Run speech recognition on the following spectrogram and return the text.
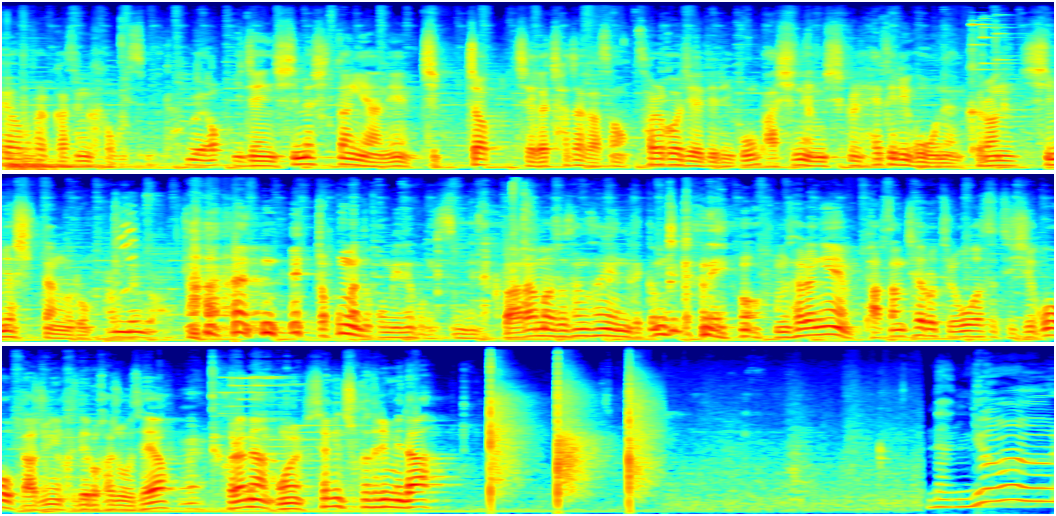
폐업할까 생각하고 있습니다. 왜요? 이젠 심야 식당이 아닌 직접 제가 찾아가서 설거지해드리고 맛있는 음식을 해드리고 오는 그런 심야 식당으로 안 되죠. 네, 조금만 더 고민해 보겠습니다. 말하면서 상상했는데 끔찍하네요. 그럼 사장님 밥상 채로 들고 가서 드시고 나중에 그대로 가져오세요. 네. 그러면 오늘 생일 축하드립니다. 난 좋아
